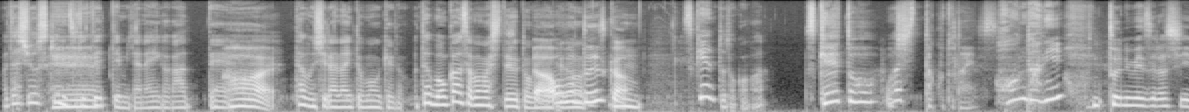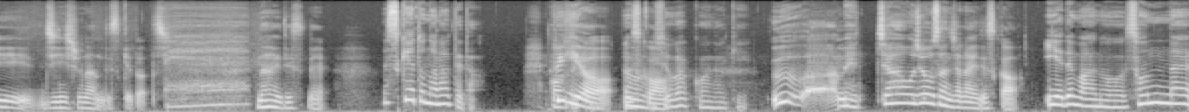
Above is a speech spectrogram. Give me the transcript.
私をスキーに連れてってみたいな映画があって、はい、多分知らないと思うけど多分お母様は知ってると思うけど。本当ですか、うん、スケートとかは？スケートは知ったことないです。本当に？本当に珍しい人種なんですけど私、えー、ないですね。スケート習ってた？フィギュアですか、うん、小学校の時うわわめっちゃお嬢さんじゃないですか。いやでもあのそんな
